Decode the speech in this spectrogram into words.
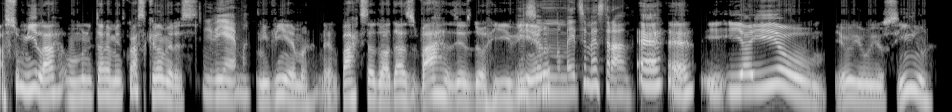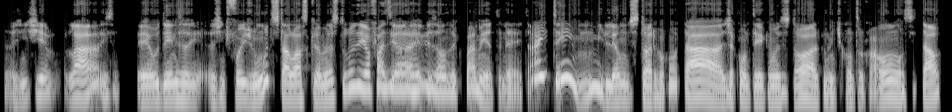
assumir lá o monitoramento com as câmeras Em Viema. em Viema, né, no Parque Estadual das Várzeas do Rio, Isso Viema. no meio do semestrado. É, é. E, e aí eu, eu e o Ilcinho, a gente ia lá, é, o Denis, a a gente foi junto, instalou as câmeras tudo e eu fazia a revisão do equipamento, né? Então, aí tem um milhão de histórias pra contar, já contei aqui umas histórias, quando a gente contou com a onça e tal.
